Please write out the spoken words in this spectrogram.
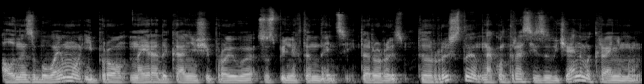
Але не забуваємо і про найрадикальніші прояви суспільних тенденцій тероризм. Терористи на контрасті з звичайними крайніми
